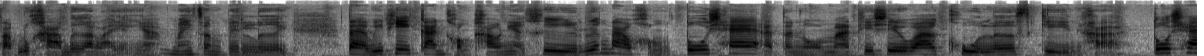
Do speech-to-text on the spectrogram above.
ศัพท์ลูกค้าเบอร์อะไรอย่างเงี้ยไม่จำเป็นเลย แต่วิธีการของเขาเนี่ยคือเรื่องราวของตู้แช่อัตโนมัติที่ชื่อว่า Cooler Screen ค่ะ ตู้แช่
